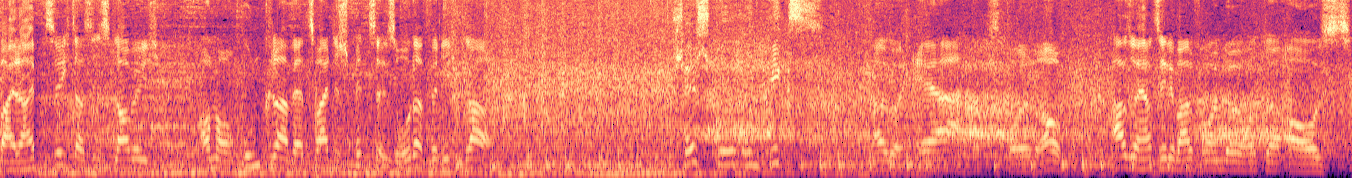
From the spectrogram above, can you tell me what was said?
bei Leipzig, das ist glaube ich auch noch unklar, wer zweite Spitze ist, oder? Für dich klar. Cesko und X. Also er hat's voll drauf. Also Herz, Seele, Ballfreunde, heute aus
